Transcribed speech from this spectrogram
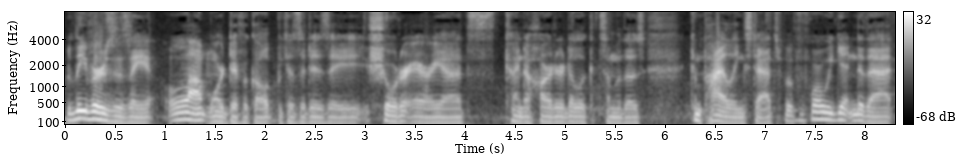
Relievers is a lot more difficult because it is a shorter area. It's kind of harder to look at some of those compiling stats. But before we get into that,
